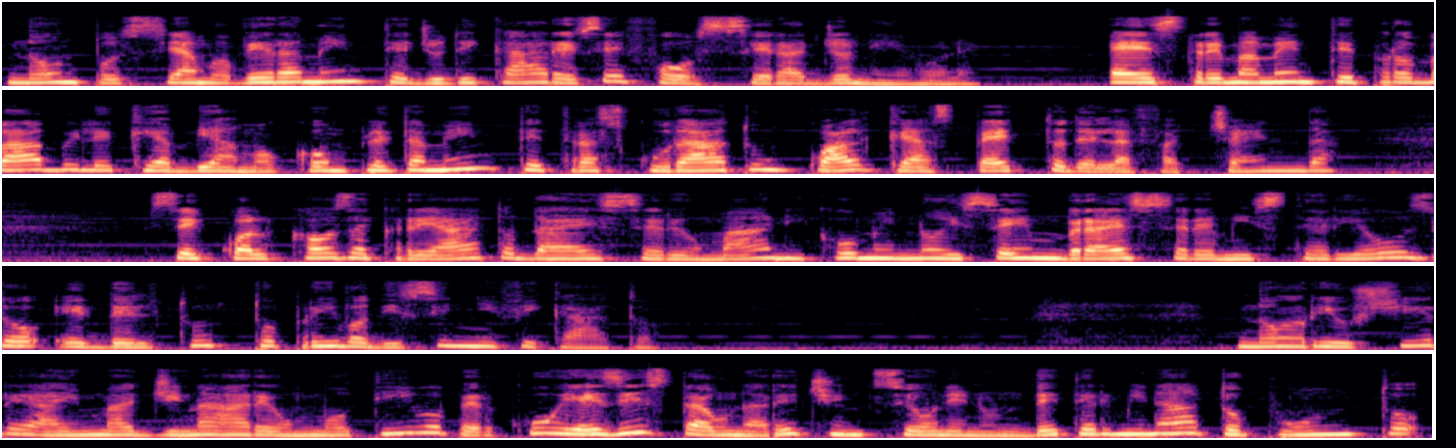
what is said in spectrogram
non possiamo veramente giudicare se fosse ragionevole. È estremamente probabile che abbiamo completamente trascurato un qualche aspetto della faccenda. Se qualcosa creato da esseri umani come noi sembra essere misterioso e del tutto privo di significato non riuscire a immaginare un motivo per cui esista una recinzione in un determinato punto,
